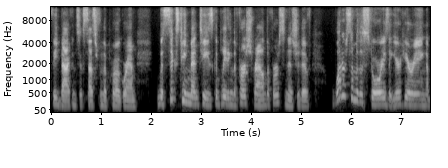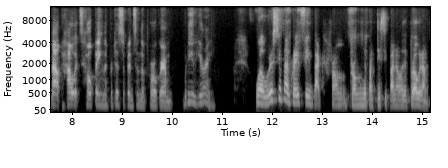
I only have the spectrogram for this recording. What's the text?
feedback and success from the program. With 16 mentees completing the first round, the first initiative, what are some of the stories that you're hearing about how it's helping the participants in the program? What are you hearing? Well, we receive a great feedback from, from the participant of the program.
